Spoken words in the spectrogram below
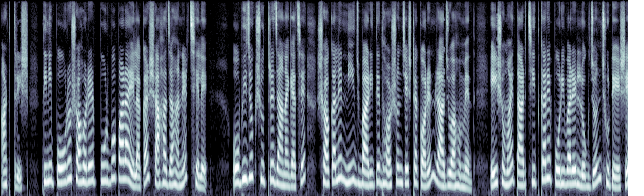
আটত্রিশ। তিনি পৌর শহরের পূর্বপাড়া এলাকার শাহজাহানের ছেলে। অভিযোগ সূত্রে জানা গেছে, সকালে নিজ বাড়িতে ধর্ষণ চেষ্টা করেন রাজু আহমেদ। এই সময় তার চিৎকারে পরিবারের লোকজন ছুটে এসে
